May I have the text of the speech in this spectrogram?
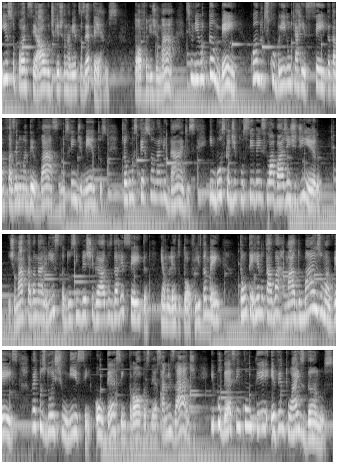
isso pode ser alvo de questionamentos eternos. Toffoli e Gilmar se uniram também quando descobriram que a Receita estava fazendo uma devassa nos rendimentos de algumas personalidades em busca de possíveis lavagens de dinheiro. O Gilmar estava na lista dos investigados da Receita e a mulher do Toffoli também. Então o terreno estava armado mais uma vez para que os dois se unissem ou dessem provas dessa amizade e pudessem conter eventuais danos.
